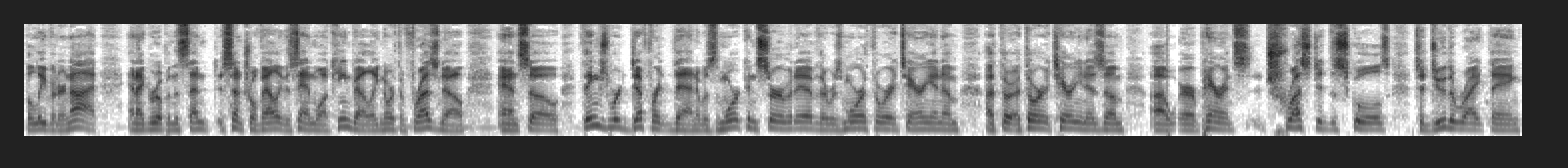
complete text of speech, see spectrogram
believe it or not. And I grew up in the cent- Central Valley, the San Joaquin Valley, north of Fresno. And so things were different then. It was more conservative. There was more authoritarianism, authoritarianism, uh, where parents trusted the schools to do the right thing.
